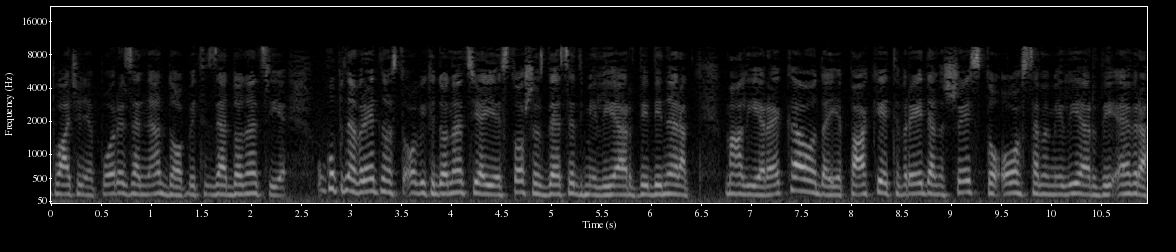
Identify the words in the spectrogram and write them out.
plaćanja poreza na dobit za donacije. Ukupna vrednost ovih donacija je 160 milijardi dinara. Mali je rekao da je paket vredan 608 milijardi evra.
